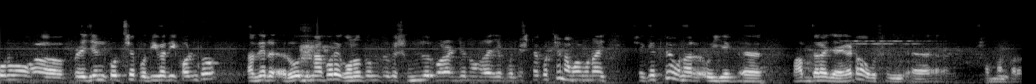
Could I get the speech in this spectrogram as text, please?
কোনো প্রেজেন্ট করছে প্রতিবাদী কণ্ঠ, তাদের রোধ না করে গণতন্ত্রকে সুন্দর করার জন্য ওনারা যে প্রচেষ্টা করছেন, আমার মনে হয় সেক্ষেত্রে ওনার ওই ভাবধারা জায়গাটা অবশ্যই সম্মান করা।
